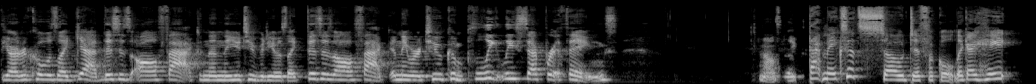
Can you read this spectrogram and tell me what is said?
the article was like, yeah, this is all fact. And then the YouTube video was like, this is all fact. And they were two completely separate things. And I was like, that makes it so difficult. Like, I hate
